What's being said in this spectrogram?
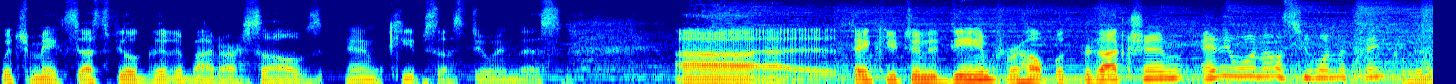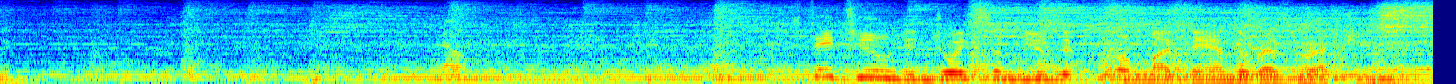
which makes us feel good about ourselves and keeps us doing this. Uh, thank you to Nadim for help with production. Anyone else you want to thank, Lily? No. Stay tuned. Enjoy some music from my band, The Resurrection.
